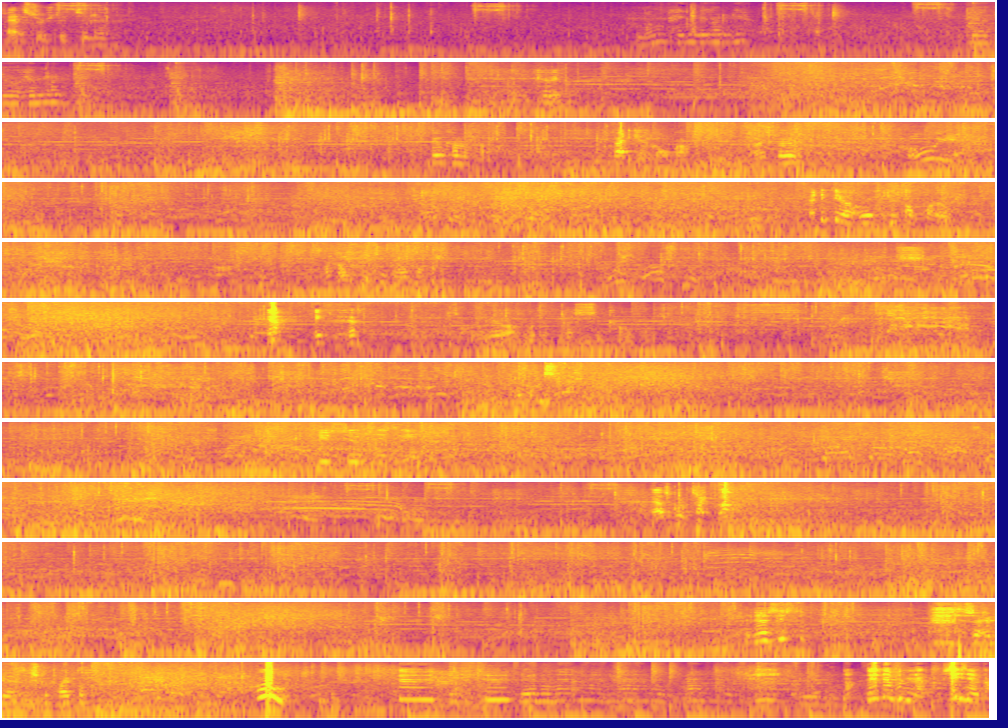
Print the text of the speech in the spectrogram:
Her sürüşte söylerim. Hvor mange penge det gør lige? Ja, det var. Okay. Hvem kommer her? Hvad de kan morgen. That's it. Oh yeah. I did the old kid up for Wat I don't think you know you? Ja, ik heb. Zo, heel wat worden. Beste. Ja, siehst du? Das ist ja ehrlich, dit doch. Uh! Stay there,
